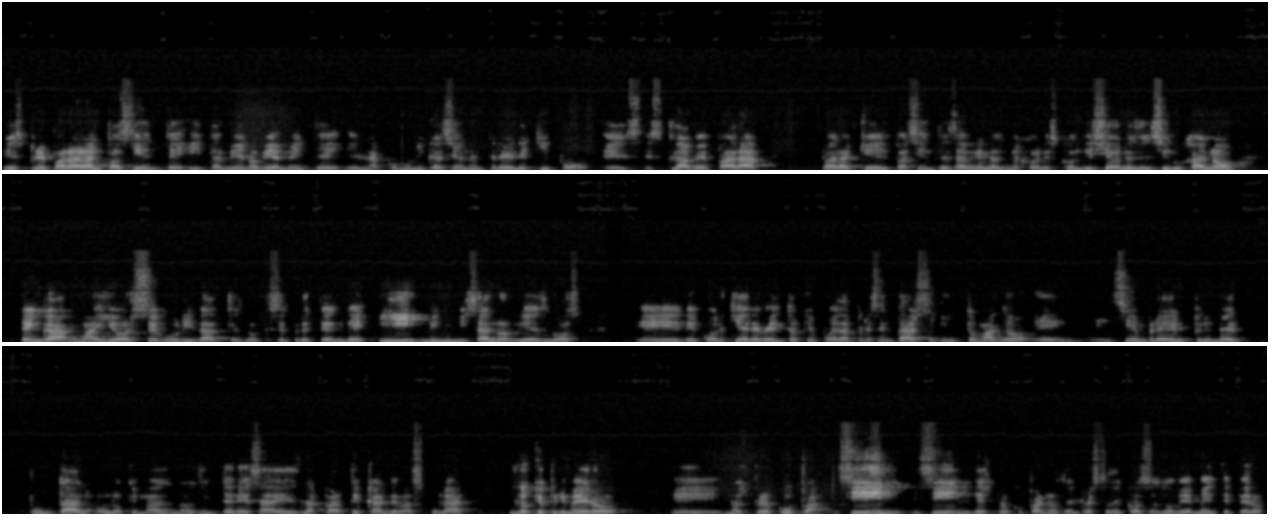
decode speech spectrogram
es preparar al paciente y también obviamente en la comunicación entre el equipo es, es clave para, para que el paciente salga en las mejores condiciones. El cirujano tenga mayor seguridad, que es lo que se pretende, y minimizar los riesgos eh, de cualquier evento que pueda presentarse. Y tomando eh, siempre el primer puntal o lo que más nos interesa es la parte cardiovascular. Es lo que primero eh, nos preocupa, sin, sin despreocuparnos del resto de cosas, obviamente, pero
